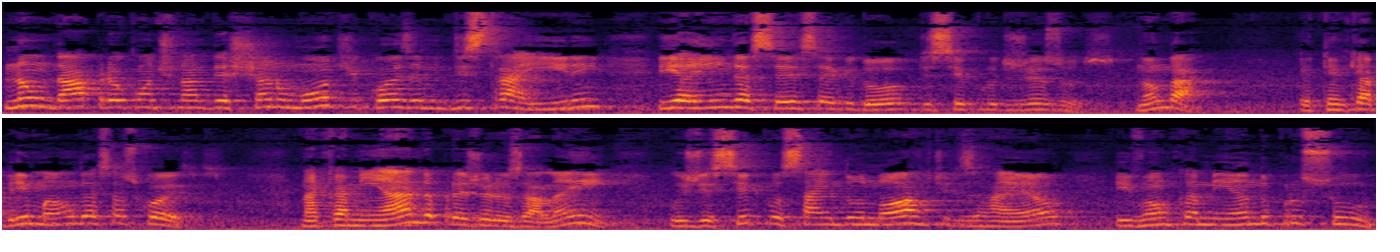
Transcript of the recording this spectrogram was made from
Não dá para eu continuar deixando um monte de coisas me distraírem e ainda ser seguidor, discípulo de Jesus. Não dá. Eu tenho que abrir mão dessas coisas. Na caminhada para Jerusalém, os discípulos saem do norte de Israel e vão caminhando para o sul.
